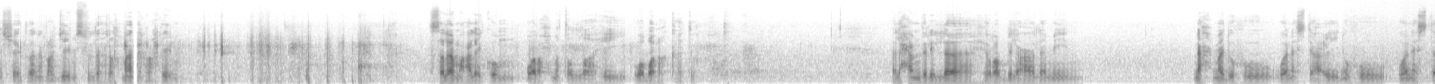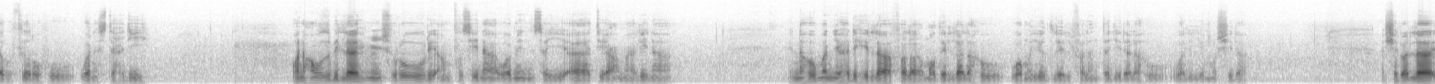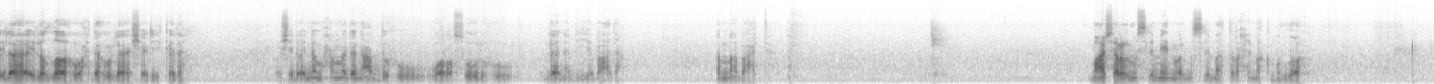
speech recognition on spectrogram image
الشيطان الرجيم. بسم الله الرحمن الرحيم. السلام عليكم ورحمة الله وبركاته. الحمد لله رب العالمين. نحمده ونستعينه ونستغفره ونستهديه. ونعوذ بالله من شرور أنفسنا ومن سيئات أعمالنا. إنه من يهده الله فلا مضل له ومن يضلل فلن تجد له وليا مرشدا. أشهد أن لا إله إلا الله وحده لا شريك له وأشهد أن محمدا عبده ورسوله لا نبي بعده. أما بعد. معاشر المسلمين والمسلمات رحمكم الله.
